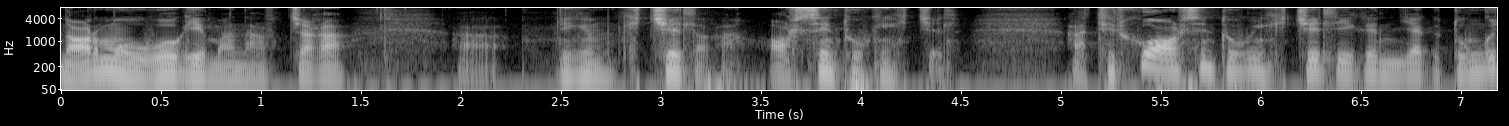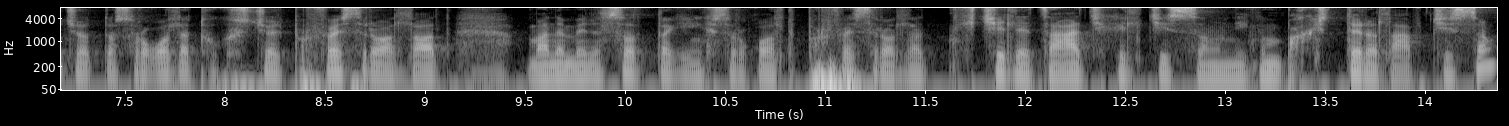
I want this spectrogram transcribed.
норм өвөөгийн маань авж байгаа нэг юм хичээл байгаа. Орсын түүхийн хичээл. А тэрхүү Орсын түүхийн хичээлийг нь яг дүнгэж одоо сургуулаа төгсчөөд профессор болоод манай Миннесотагийн их сургуульд профессор болоод хичээлээ зааж эхэлж исэн нэгэн багш дээр бол авч исэн.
